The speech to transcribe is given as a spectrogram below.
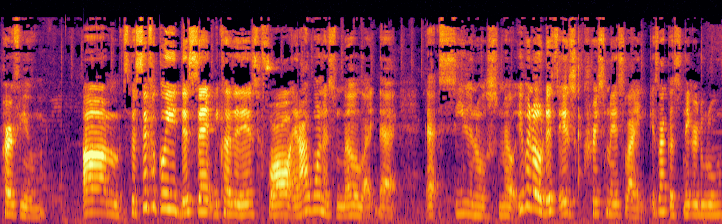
perfume. Um, specifically this scent because it is fall and I want to smell like that, that seasonal smell. Even though this is Christmas, like it's like a snickerdoodle,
